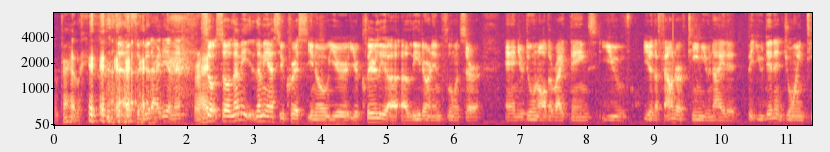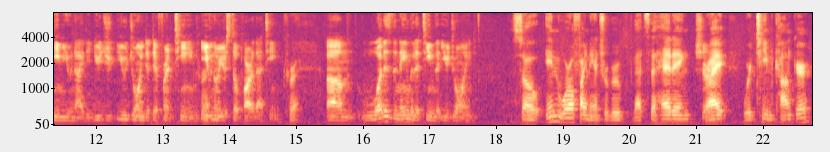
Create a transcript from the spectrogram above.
Apparently. That's a good idea, man. Right. So, so let me let me ask you, Chris. You know, you're you're clearly a, a leader and influencer, and you're doing all the right things. You've you're the founder of Team United, but you didn't join Team United. You you joined a different team, even though you're still part of that team. Correct. Um, what is the name of the team that you joined? So in World Financial Group, that's the heading, Sure. right? We're Team Conquer,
